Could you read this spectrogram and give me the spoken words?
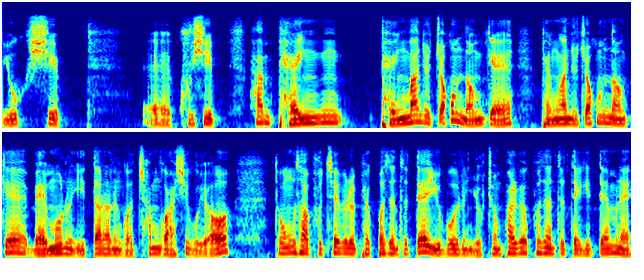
60, 에, 90, 한 100, 100만 주 조금 넘게 100만 주 조금 넘게 매물은 있다라는 거 참고하시고요. 동사 부채비율 100%대 유보율은 6,800%대이기 때문에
